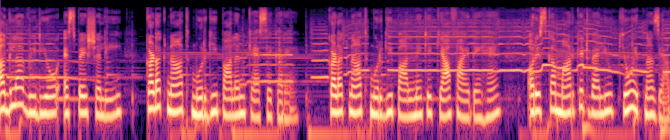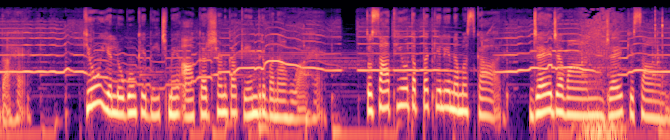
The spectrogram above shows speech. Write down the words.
अगला वीडियो स्पेशली कड़कनाथ मुर्गी पालन कैसे करें? कड़कनाथ मुर्गी पालने के क्या फ़ायदे हैं? और इसका मार्केट वैल्यू क्यों इतना ज़्यादा है? क्यों ये लोगों के बीच में आकर्षण का केंद्र बना हुआ है? तो साथियों, तब तक के लिए नमस्कार। जय जवान, जय किसान।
